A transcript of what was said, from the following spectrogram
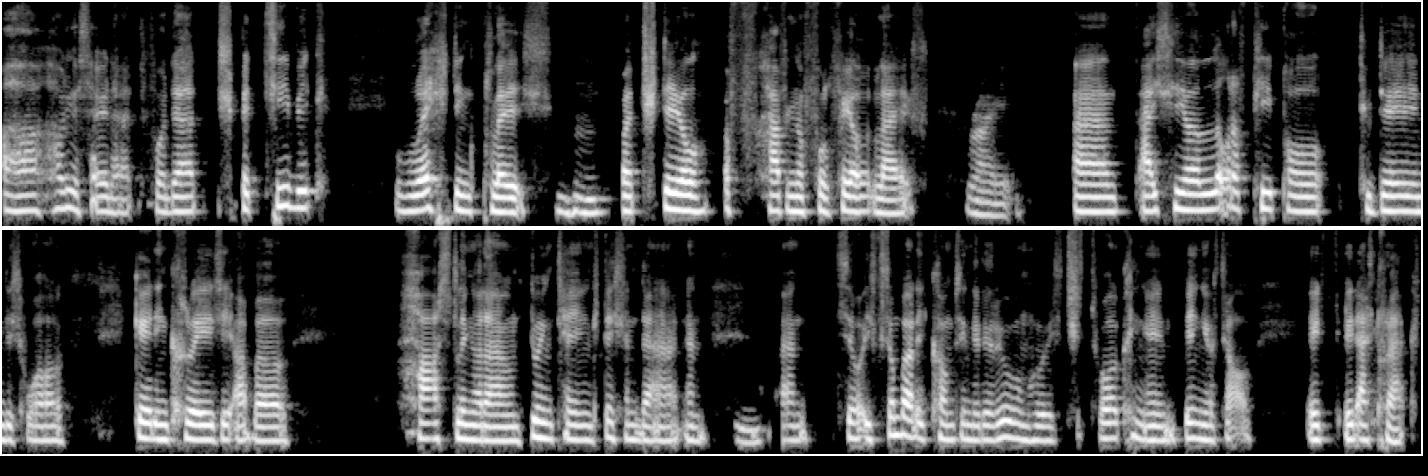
uh how do you say that for that specific resting place Mhm. but still of having a fulfilled life Right. and i see a lot of people today in this world getting crazy about hustling around doing things this and that and Mm. and so if somebody comes into the room who is just walking in being yourself it it attracts.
